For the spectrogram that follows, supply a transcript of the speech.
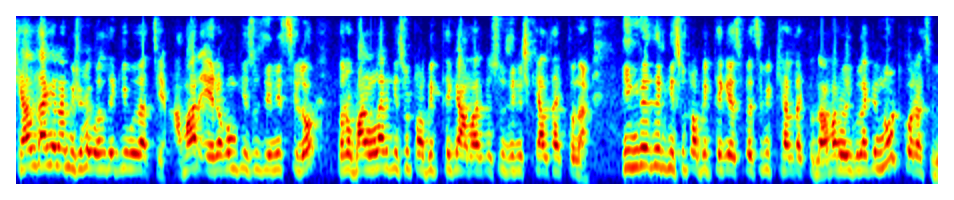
খেয়াল থাকে না বিষয় বলতে কি বোঝাচ্ছি? আমার এরকম কিছু জিনিস ছিল, ধরো বাংলার কিছু টপিক থেকে আমার কিছু জিনিস খেয়াল থাকতো না, ইংরেজির কিছু টপিক থেকে স্পেসিফিক খেয়াল থাকতো না, আমার ওইগুলাকে নোট করা ছিল।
